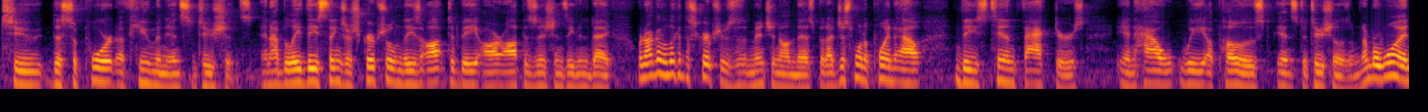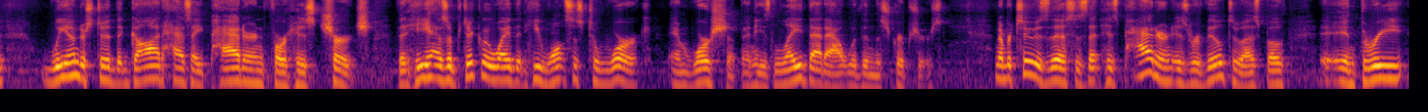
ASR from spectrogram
to the support of human institutions. And I believe these things are scriptural and these ought to be our oppositions even today. We're not going to look at the scriptures as I mentioned on this, but I just want to point out these 10 factors in how we opposed institutionalism. Number one, we understood that God has a pattern for His church, that He has a particular way that He wants us to work and worship, and he's laid that out within the scriptures. Number two is this is that his pattern is revealed to us both in three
